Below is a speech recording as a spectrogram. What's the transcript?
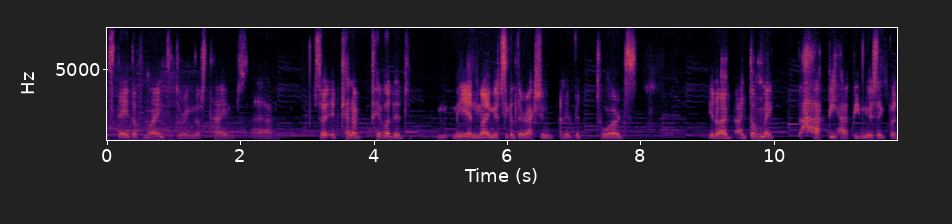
state of mind during those times. Um, so it kind of pivoted me and my musical direction a little bit towards, you know, I, I don't make happy, happy music, but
